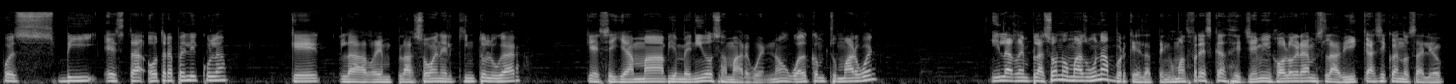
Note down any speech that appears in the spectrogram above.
pues vi esta otra película que la reemplazó en el quinto lugar, que se llama Bienvenidos a Marwen, ¿no? Welcome to Marwen. Y la reemplazó nomás una porque la tengo más fresca, de Jamie Holograms, la vi casi cuando salió,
